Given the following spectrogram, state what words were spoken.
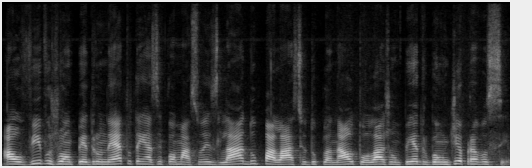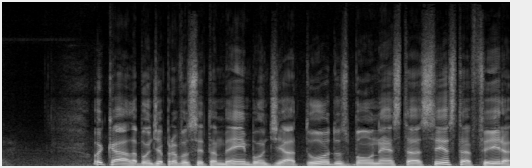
Ao vivo, João Pedro Neto tem as informações lá do Palácio do Planalto. Olá, João Pedro, bom dia para você. Oi, Carla, bom dia para você também, bom dia a todos. Bom, nesta sexta-feira,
